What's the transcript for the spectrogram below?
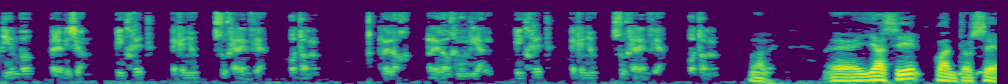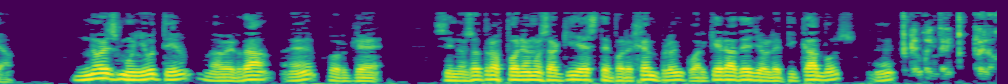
Tiempo. Previsión. Bitget. Pequeño. Sugerencia. Botón. Reloj. Reloj mundial. Bitget. Pequeño. Sugerencia. Botón. Vale. Eh, y así cuanto sea. No es muy útil, la verdad, ¿eh? porque si nosotros ponemos aquí este, por ejemplo, en cualquiera de ellos le picamos, ¿eh? Reloj.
